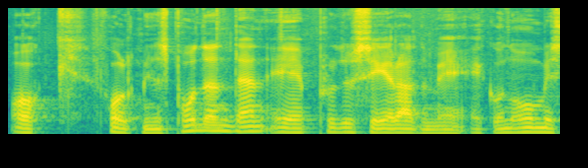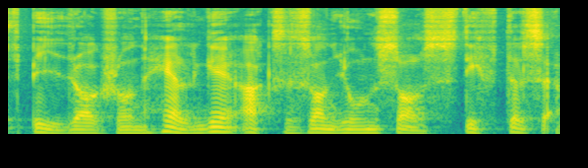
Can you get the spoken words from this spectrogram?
och Folkminnespodden den är producerad med ekonomiskt bidrag från Helge Axelsson Jonssons stiftelse.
